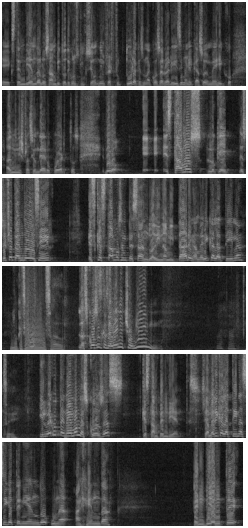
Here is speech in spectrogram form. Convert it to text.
extendiendo a los ámbitos de construcción de infraestructura, que es una cosa rarísima, en el caso de México, administración de aeropuertos. Digo, eh, eh, estamos, lo que estoy tratando de decir es que estamos empezando a dinamitar en América Latina lo que se había avanzado. Las cosas que se habían hecho bien. Sí. Y luego tenemos las cosas que están pendientes. Si América Latina sigue teniendo una agenda pendiente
